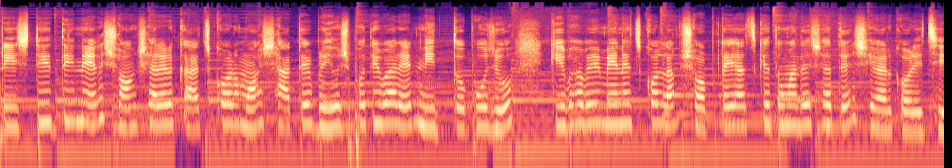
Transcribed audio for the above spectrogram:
বৃষ্টির দিনের সংসারের কাজকর্ম, সাথে বৃহস্পতিবারের নিত্য পুজো, কীভাবে ম্যানেজ করলাম সবটাই আজকে তোমাদের সাথে শেয়ার করেছি।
